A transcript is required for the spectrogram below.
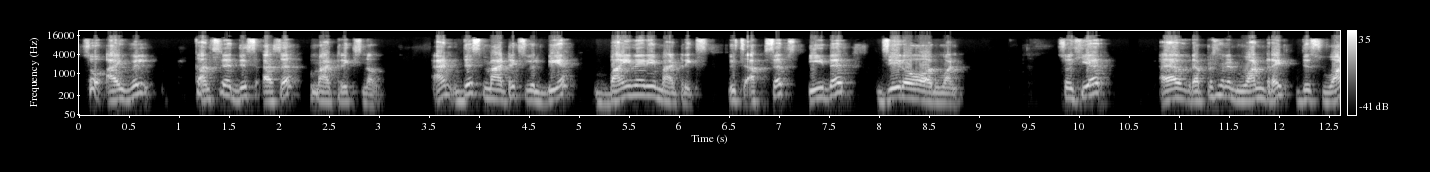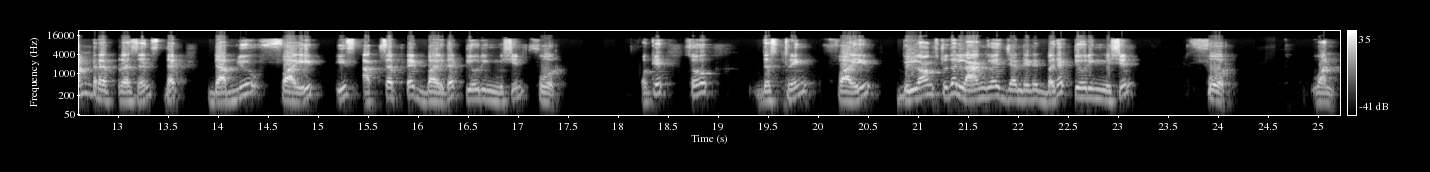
So I will consider this as a matrix now. And this matrix will be a binary matrix which accepts either 0 or 1. So here I have represented 1, right? This 1 represents that W5 is accepted by the Turing machine 4. Okay. So the string 5 belongs to the language generated by the Turing machine 4. 1.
